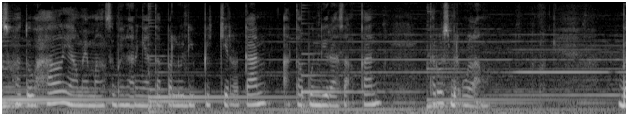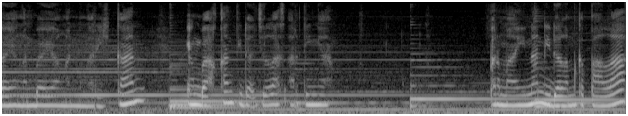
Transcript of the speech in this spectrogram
suatu hal yang memang sebenarnya tak perlu dipikirkan ataupun dirasakan terus berulang. Bayangan-bayangan mengerikan yang bahkan tidak jelas artinya. Permainan di dalam kepala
